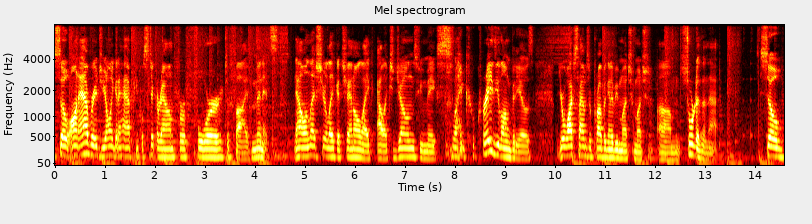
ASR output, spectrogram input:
So on average, you're only going to have people stick around for 4 to 5 minutes. Now, unless you're like a channel like Alex Jones who makes like crazy long videos, your watch times are probably going to be much, much um, shorter than that. So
